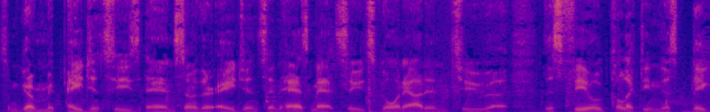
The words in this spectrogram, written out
some government agencies and some of their agents in hazmat suits going out into uh, this field collecting this big,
